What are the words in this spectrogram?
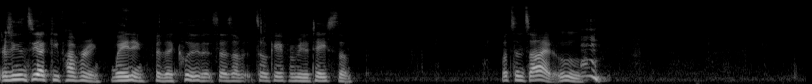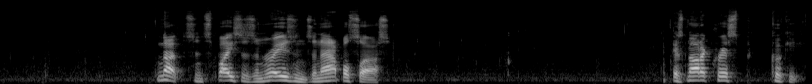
As you can see, I keep hovering, waiting for the clue that says it's okay for me to taste them. What's inside? Ooh. Hmm. nuts and spices and raisins and applesauce. It's not a crisp cookie.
